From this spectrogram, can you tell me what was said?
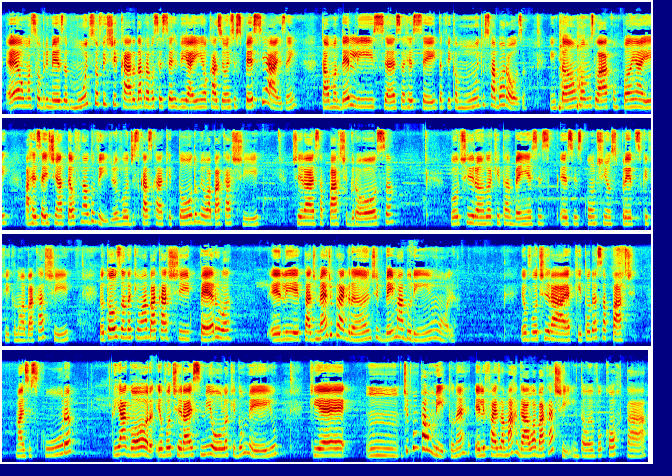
É uma sobremesa muito sofisticada, dá para você servir aí em ocasiões especiais, hein? Tá uma delícia essa receita, fica muito saborosa. Então, vamos lá, acompanha aí a receitinha até o final do vídeo. Eu vou descascar aqui todo o meu abacaxi, tirar essa parte grossa. Vou tirando aqui também esses, esses pontinhos pretos que ficam no abacaxi. Eu tô usando aqui um abacaxi pérola. Ele tá de médio para grande, bem madurinho, olha. Eu vou tirar aqui toda essa parte mais escura. E agora eu vou tirar esse miolo aqui do meio, que é um tipo um palmito, né? Ele faz amargar o abacaxi. Então eu vou cortar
